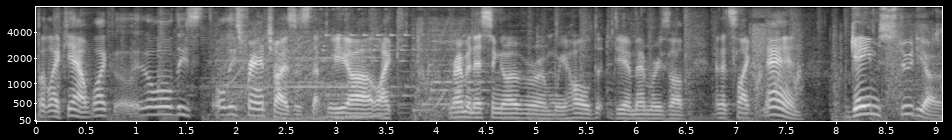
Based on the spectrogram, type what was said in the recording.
But like, yeah, like all these all these franchises that we are like reminiscing over and we hold dear memories of, and it's like, man, Game Studio.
